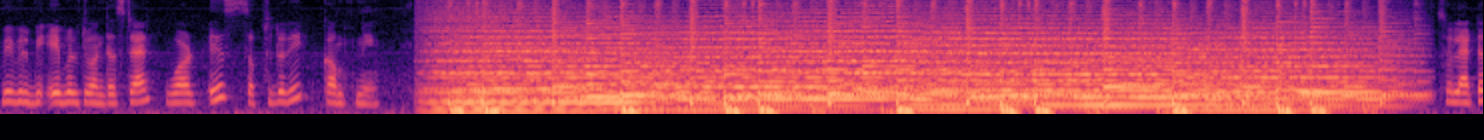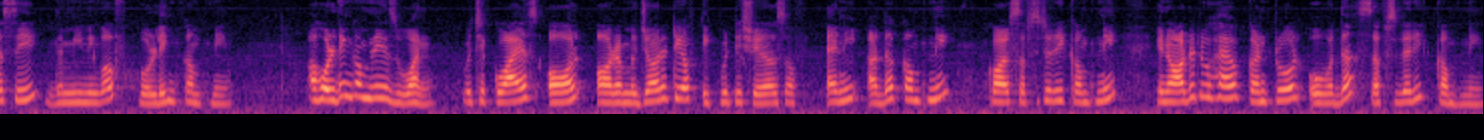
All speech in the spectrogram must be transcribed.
we will be able to understand what is subsidiary company. So, let us see the meaning of holding company. A holding company is one which acquires all or a majority of equity shares of any other company called subsidiary company in order to have control over the subsidiary company.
